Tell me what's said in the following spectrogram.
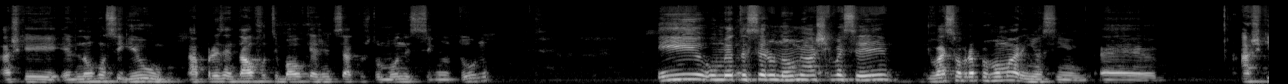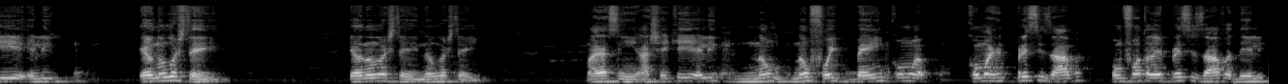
Acho que ele não conseguiu apresentar o futebol que a gente se acostumou nesse segundo turno. E o meu terceiro nome eu acho que vai ser. Vai sobrar para o Romarinho. Assim, é, acho que ele. Eu não gostei. Eu não gostei, não gostei. Mas assim, achei que ele não, não foi bem como, como a gente precisava, como o Fortaleza precisava dele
